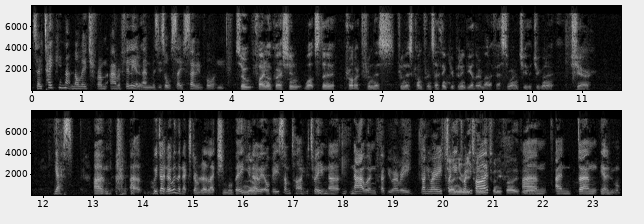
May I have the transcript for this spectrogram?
So taking that knowledge from our affiliate Yeah. members is also so important. So, final question: What's the product from this from this conference? I think you're putting together a manifesto, aren't you, that you're going to share? Yes. Um, uh, we don't know when the next general election will be. No. You know, it'll be sometime between uh, now and February, January January 2025. 2025. Yeah. Um, and um, you know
